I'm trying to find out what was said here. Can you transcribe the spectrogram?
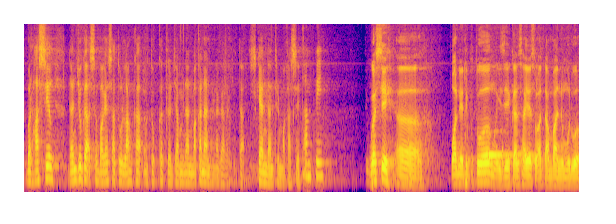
berhasil dan juga sebagai satu langkah untuk keterjaminan makanan negara kita. Sekian dan terima kasih. Tampi. Terima kasih uh, Puan Yang Dipertua mengizinkan saya soalan tambahan nombor dua.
